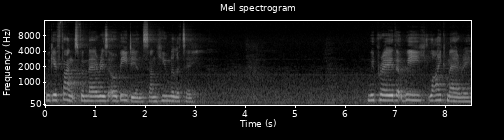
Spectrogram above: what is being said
We give thanks for Mary's obedience and humility. We pray that we, like Mary,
